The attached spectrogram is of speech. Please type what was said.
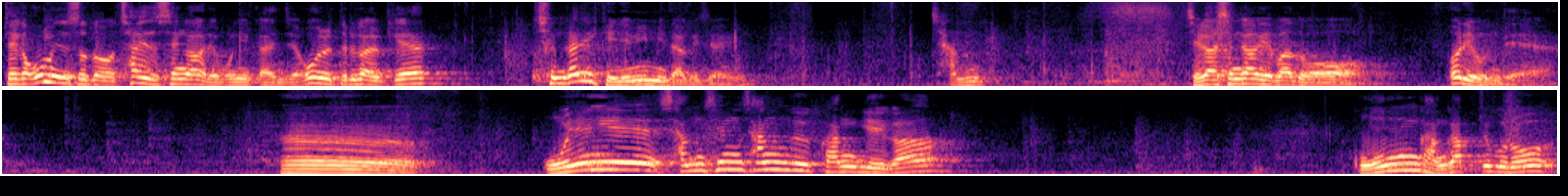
제가 오면서도 차에서 생각을 해보니까 이제 오늘 들어갈 게 천간의 개념입니다. 그죠? 참, 제가 생각해봐도 어려운데, 어, 오행의 상생상극 관계가 공감각적으로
